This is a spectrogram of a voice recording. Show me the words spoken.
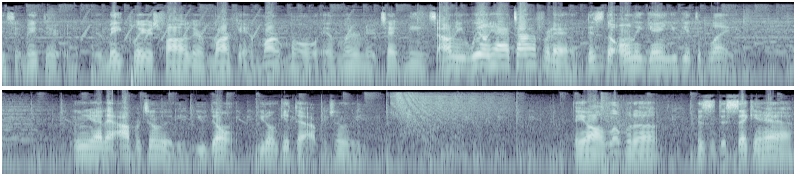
He said make their make players follow their mark and mark mode and learn their techniques. I don't even we don't have time for that. This is the only game you get to play. You don't have that opportunity. You don't. You don't get that opportunity. They all leveled up. This is the second half.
